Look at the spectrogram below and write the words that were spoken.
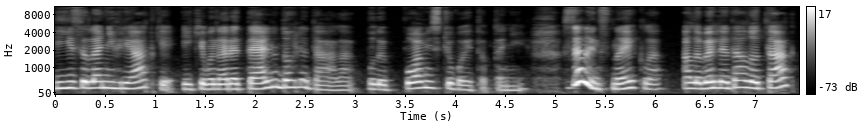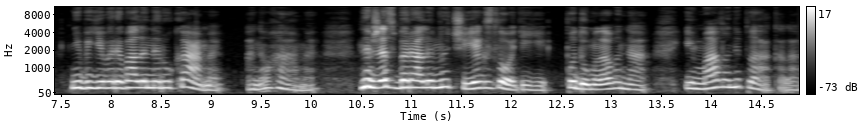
Її зелені грядки, які вона ретельно доглядала, були повністю витоптані. Зелень зникла, але виглядало так, ніби її виривали не руками, а ногами. Невже збирали вночі, як злодії, подумала вона, і мало не плакала.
